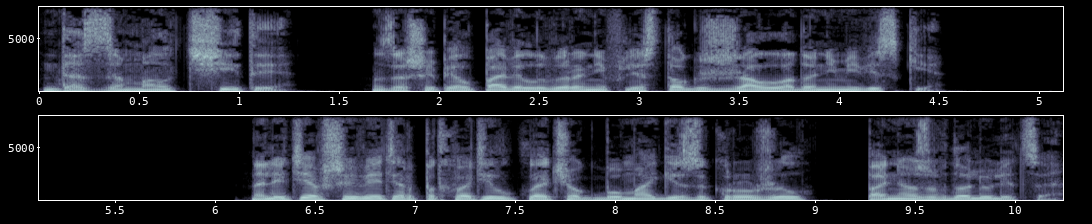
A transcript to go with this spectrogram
«Да замолчи ты!» — зашипел Павел выронив листок, сжал ладонями виски. Налетевший ветер подхватил клочок бумаги, закружил, понес вдоль улицы.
